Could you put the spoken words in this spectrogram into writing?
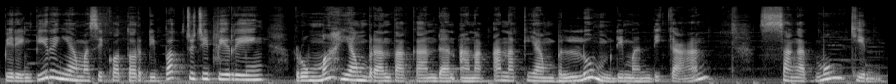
piring-piring yang masih kotor di bak cuci piring, rumah yang berantakan, dan anak-anak yang belum dimandikan, sangat mungkin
